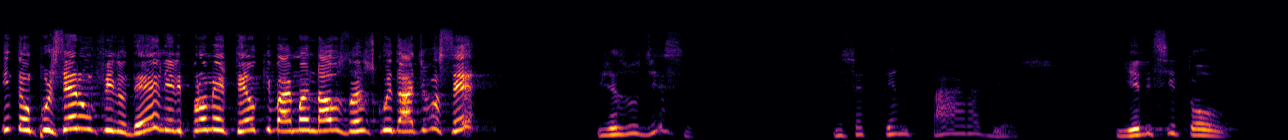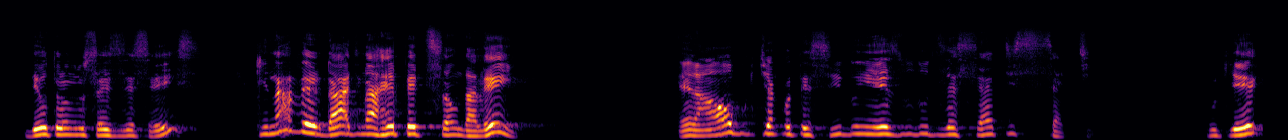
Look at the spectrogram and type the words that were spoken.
Então, por ser um filho dele, ele prometeu que vai mandar os anjos cuidar de você. E Jesus disse: Isso é tentar a Deus. E ele citou Deuteronômio 6,16, que na verdade, na repetição da lei, era algo que tinha acontecido em Êxodo 17, 7. Porque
